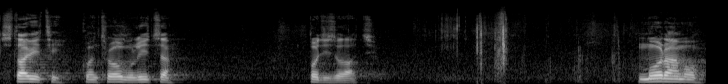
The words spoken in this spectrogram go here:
staviti kontrolu lica pod izolaciju. Moramo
